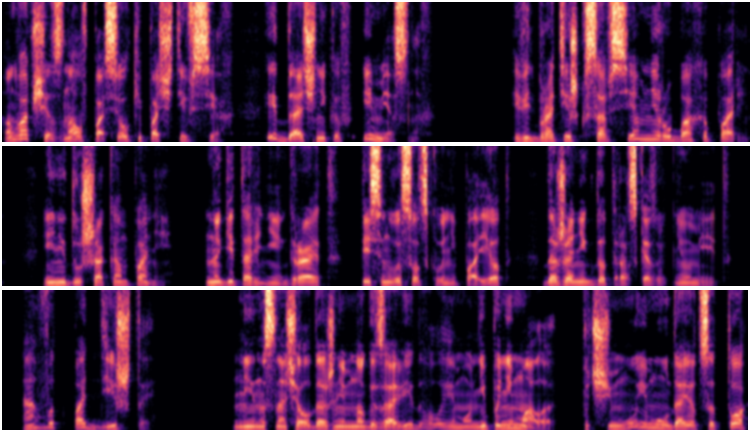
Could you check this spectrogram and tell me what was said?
Он вообще знал в поселке почти всех, и дачников, и местных. И ведь братишка совсем не рубаха парень, и не душа компании. На гитаре не играет, песен Высоцкого не поет, даже анекдоты рассказывать не умеет. А вот поди ж ты. Нина сначала даже немного завидовала ему, не понимала, почему ему удается то,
